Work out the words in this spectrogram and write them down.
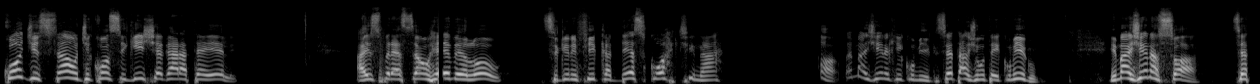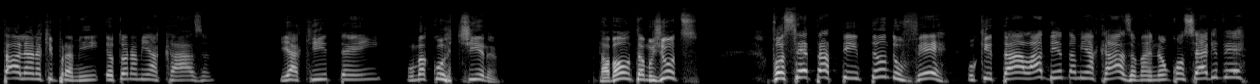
condição de conseguir chegar até ele. A expressão revelou significa descortinar. Imagina aqui comigo, você está junto aí comigo? Imagina só, você está olhando aqui para mim, eu estou na minha casa, e aqui tem uma cortina. Tá bom? Estamos juntos? Você está tentando ver o que está lá dentro da minha casa, mas não consegue ver.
